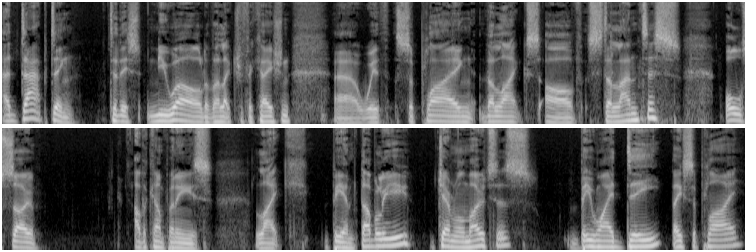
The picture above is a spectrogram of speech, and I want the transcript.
adapting to this new world of electrification uh, with supplying the likes of Stellantis, also other companies like BMW, General Motors, BYD, they supply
